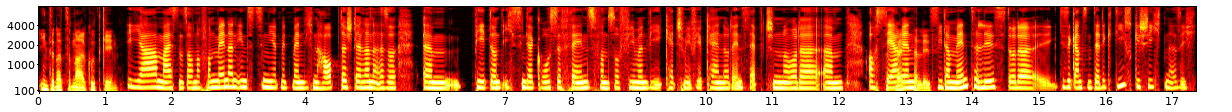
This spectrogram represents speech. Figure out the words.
international gut gehen. Ja, meistens auch noch von Männern inszeniert mit männlichen Hauptdarstellern. Also ähm, Peter und ich sind ja große Fans von so Filmen wie Catch Me If You Can oder Inception oder ähm, auch Serien Mentalist. wie der Mentalist oder äh, diese ganzen Detektivgeschichten. Also ich,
